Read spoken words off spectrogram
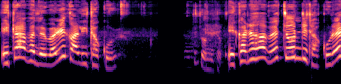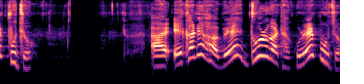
এটা আমাদের বাড়ি কালী ঠাকুর। এখানে হবে চণ্ডী ঠাকুরের পুজো। আর এখানে হবে দুর্গা ঠাকুরের পুজো।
